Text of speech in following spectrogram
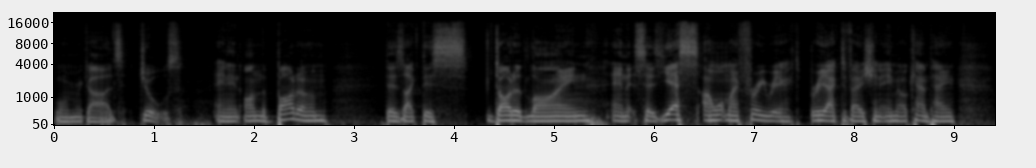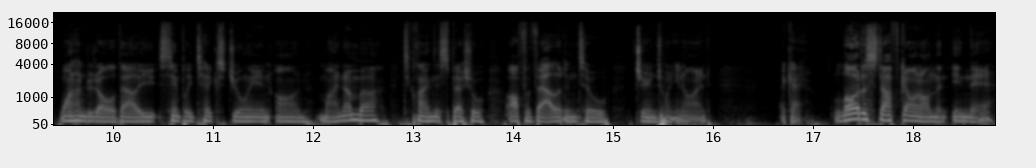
Warm regards, Jules. And then on the bottom, there's like this dotted line, and it says, Yes, I want my free react- reactivation email campaign. $100 value. Simply text Julian on my number to claim this special offer valid until June 29. Okay, a lot of stuff going on in there.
